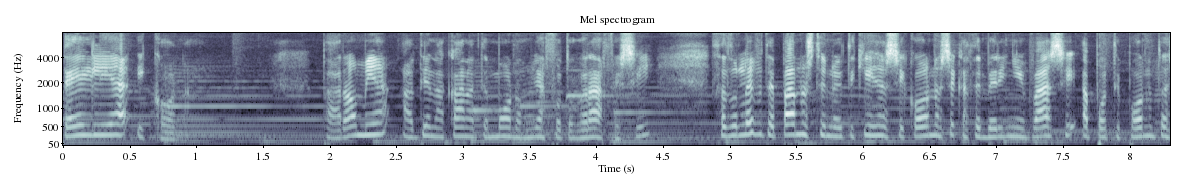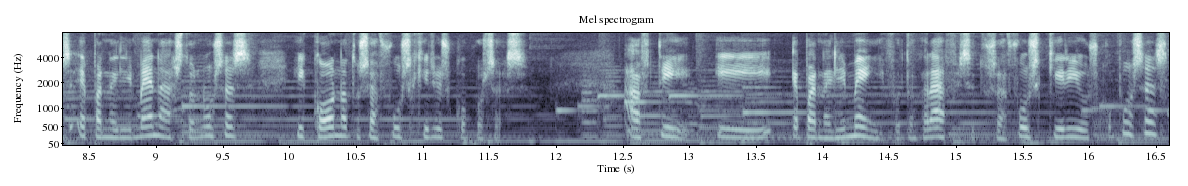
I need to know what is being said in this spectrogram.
τέλεια εικόνα. Παρόμοια, αντί να κάνετε μόνο μια φωτογράφηση, θα δουλεύετε πάνω στη νοητική σας εικόνα σε καθημερινή βάση, αποτυπώνοντας επανελειμμένα στο νου σας εικόνα του σαφούς κυρίου σκοπού σας. Αυτή η επαναλημμένη φωτογράφηση του σαφούς κυρίου σκοπού σας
